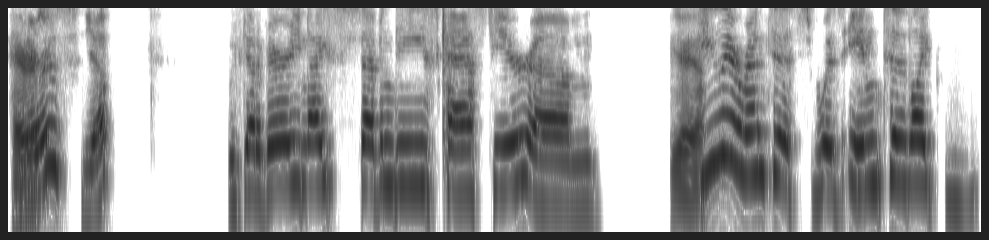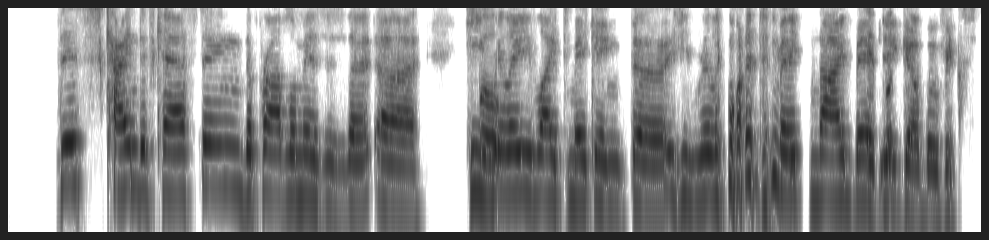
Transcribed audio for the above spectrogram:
Harris. Harris. Yep. We've got a very nice 70s cast here. Um Yeah, De Laurentiis was into like this kind of casting. The problem is is that uh he Well- really liked making the he really wanted to make nine It looked- movies.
